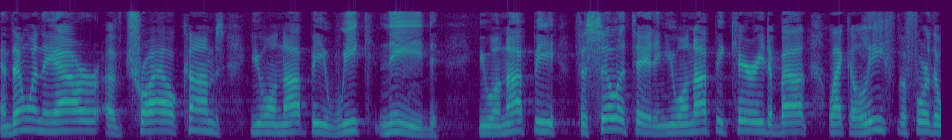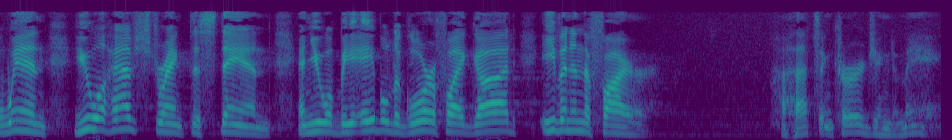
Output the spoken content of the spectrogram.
And then when the hour of trial comes, you will not be weak kneed. You will not be facilitating. You will not be carried about like a leaf before the wind. You will have strength to stand, and you will be able to glorify God even in the fire. That's encouraging to me.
